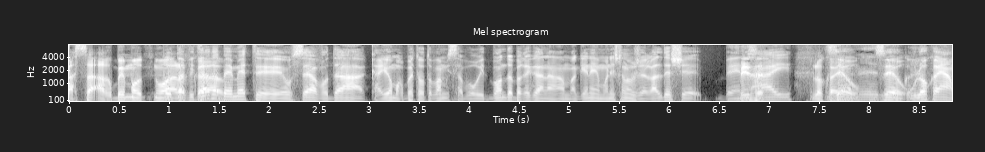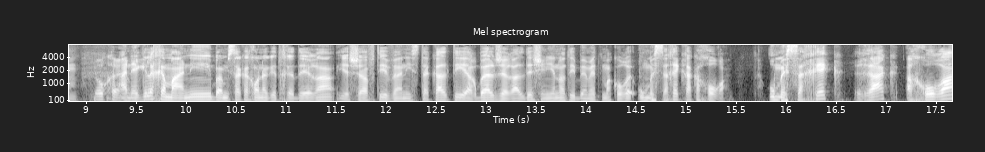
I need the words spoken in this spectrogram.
עשה הרבה מאוד תנועה על הקו. דוד זאדה באמת אה, עושה עבודה כיום הרבה יותר טובה מסבורית. בוא נדבר רגע על המגן הימני שלנו, ג'רלדה, שבעיניי... לא קיים. זהו, אה, זה זהו, לא הוא לא קיים. לא קיים. אני אגיד לכם מה, אני במשחק האחרון נגד חדרה, ישבתי ואני הסתכלתי הרבה על ג'רלדה, שעניין אותי באמת מה קורה. הוא משחק רק אחורה. הוא משחק רק אחורה,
